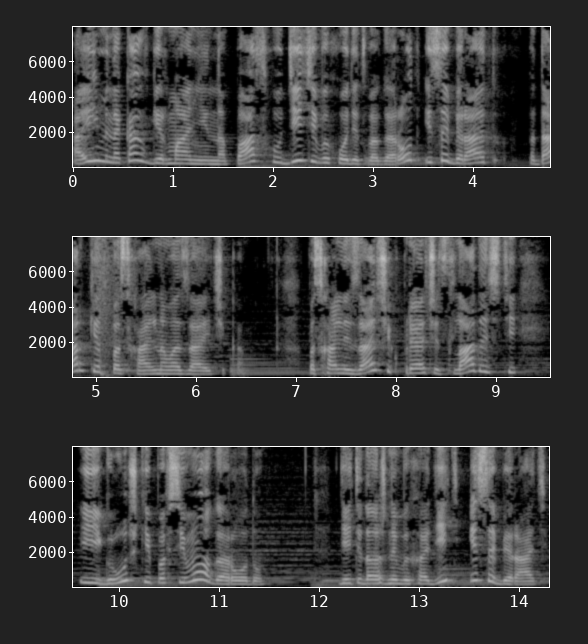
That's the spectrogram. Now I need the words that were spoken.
а именно как в Германии на Пасху дети выходят в огород и собирают подарки от пасхального зайчика. Пасхальный зайчик прячет сладости и игрушки по всему огороду. Дети должны выходить и собирать.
